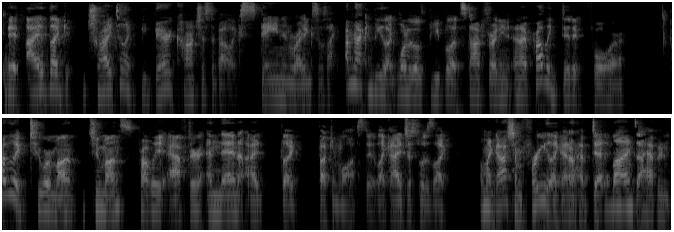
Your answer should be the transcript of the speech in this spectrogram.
it I like tried to like be very conscious about like staying in writing. So I was like, I'm not gonna be like one of those people that stops writing, and I probably did it for probably like two or month, two months probably after, and then I like fucking lost it. Like I just was like, oh my gosh, I'm free. Like I don't have deadlines. I haven't.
